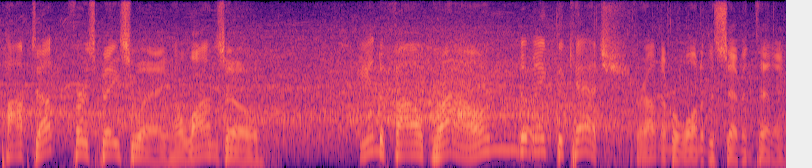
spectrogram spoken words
Popped up first base way. Alonso into foul ground to make the catch for out number one of the seventh inning.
